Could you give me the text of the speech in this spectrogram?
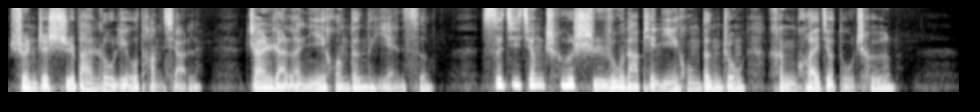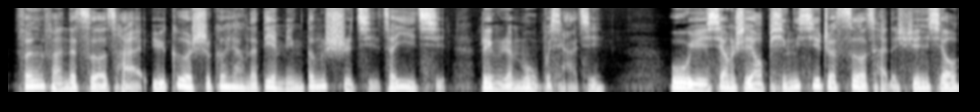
顺着石板路流淌下来，沾染了霓虹灯的颜色。司机将车驶入那片霓虹灯中，很快就堵车了。纷繁的色彩与各式各样的店名灯饰挤在一起，令人目不暇接。物语像是要平息这色彩的喧嚣，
